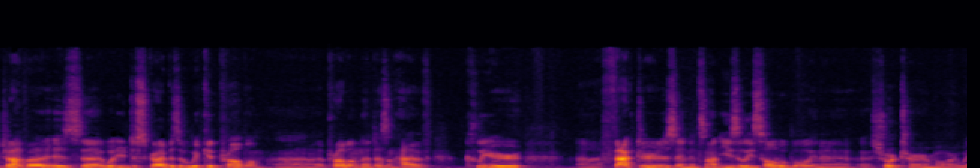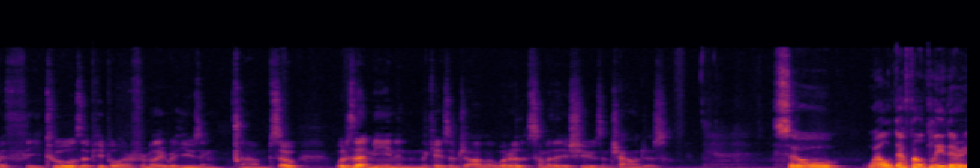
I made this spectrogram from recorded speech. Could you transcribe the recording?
Java is uh, what you describe as a wicked problem, problem that doesn't have clear uh, factors and it's not easily solvable in a, a, short term or with the tools that people are familiar with using. Um, so, what does that mean in the case of Java? What are some of the issues and challenges? So, well, definitely there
